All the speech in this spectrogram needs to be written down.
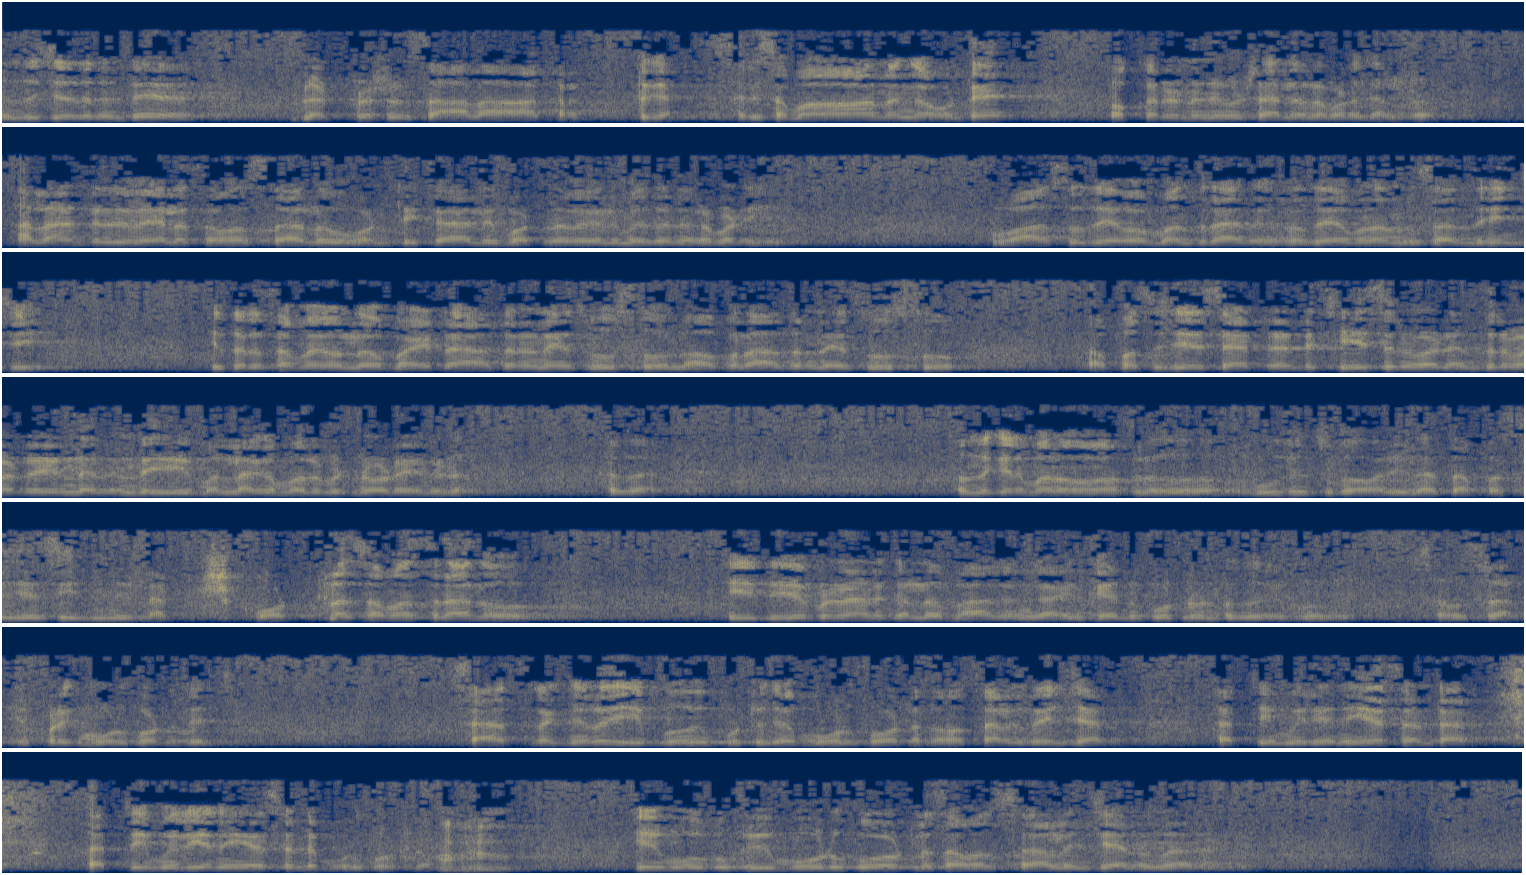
ఎందుకు బ్లడ్ ప్రెషర్ చాలా కరెక్ట్గా సరి సమానంగా ఉంటే ఒక్క రెండు నిమిషాలు నిలబడగలరు. అలాంటిది వేల సంవత్సరాలు ఒంటి కాలి బొట్టన వేల మీద నిలబడి వాసుదేవ మంత్రాన్ని హృదయమునందు సంధించి ఇతర సమయంలో బయట అతనినే చూస్తూ లోపల అతనినే చూస్తూ తపస్సు చేశాటంటే చేసిన వాడు ఎంత వాడు అయిండాలండి మళ్ళాగా మొదలుపెట్టిన వాడు అయినాడు. కదా? అందుకని మనం అసలు ఊహించుకోవాలి. ఇలా తపస్సు చేసి ఇన్ని లక్ష కోట్ల సంవత్సరాలు ఈ దివ్య ప్రణాళికల్లో భాగంగా ఇంకా ఎన్ని కోట్లు ఉంటుంది భూమి? సంవత్సరాలు. ఇప్పటికి మూడు కోట్లు తెలిసి శాస్త్రజ్ఞులు ఈ భూమి పుట్టుగా మూడు కోట్ల సంవత్సరాలకు తెలిచారు థర్టీ మిలియన్ ఇయర్స్ అంటారు. థర్టీ మిలియన్ ఇయర్స్ అంటే మూడు కోట్లు. ఈ ఈ మూడు కోట్ల సంవత్సరాల నుంచి ఆయన ఉన్నారండి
